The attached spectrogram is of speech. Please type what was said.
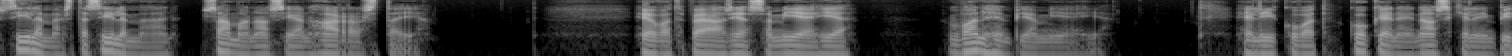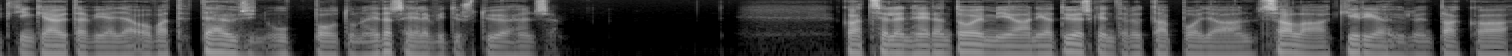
silmästä silmään saman asian harrastajia. He ovat pääasiassa miehiä, vanhempia miehiä. He liikkuvat kokenein askelin pitkin käytäviä ja ovat täysin uppoutuneita selvitystyöhönsä. Katselen heidän toimiaan ja työskentelytapojaan salaa kirjahyllyn takaa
